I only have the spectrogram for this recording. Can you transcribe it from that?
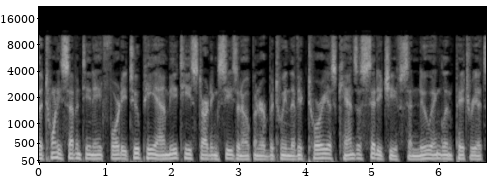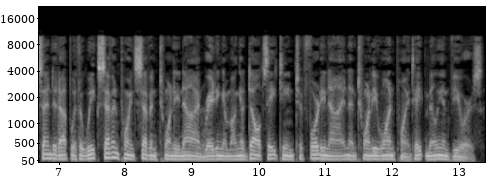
the 2017 8.42 p.m. ET starting season opener between the victorious Kansas City Chiefs and New England Patriots ended up with a weak 7.729 rating among adults 18 to 49 and 21.8 million viewers.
